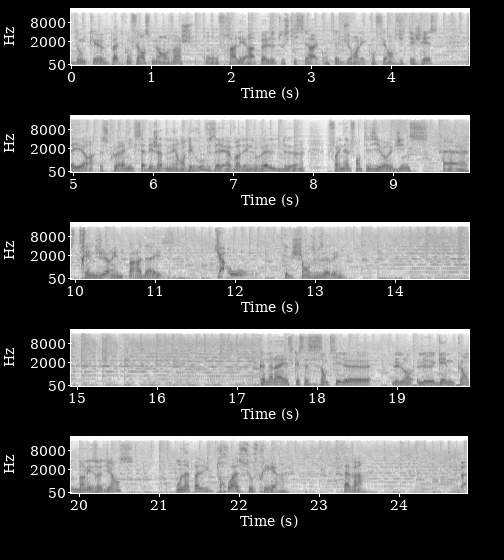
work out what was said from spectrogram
donc pas de conférence, mais en revanche, on fera les rappels de tout ce qui s'est raconté durant les conférences du TGS. D'ailleurs, Square Enix a déjà donné rendez-vous, vous allez avoir des nouvelles de Final Fantasy Origins euh, Stranger in Paradise. Ciao Quelle chance vous avez Konala, est-ce que ça s'est senti le, Game Camp dans les audiences? On n'a pas eu trop à souffrir. Ça va. Bah,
